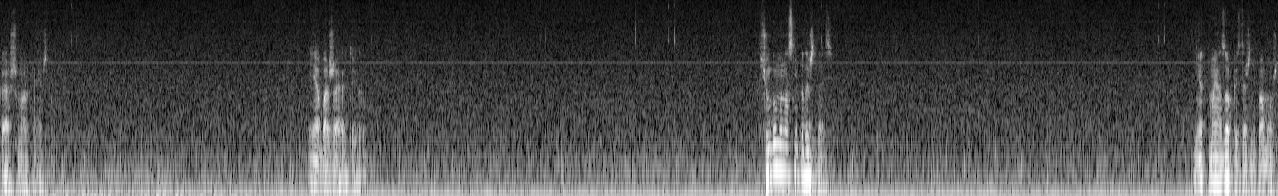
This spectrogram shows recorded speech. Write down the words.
Кошмар, конечно. Я обожаю эту игру. Почему бы ему нас не подождать? Нет, моя зоркость даже не поможет.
